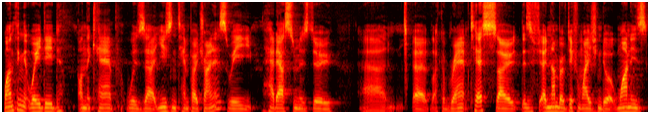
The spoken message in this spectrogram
One thing that we did on the camp was uh, using tempo trainers. We had our swimmers do uh, uh, like a ramp test. So there's a number of different ways you can do it. One is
